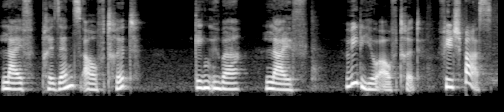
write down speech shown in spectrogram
Live-Präsenzauftritt gegenüber Live-Videoauftritt. Viel Spaß!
